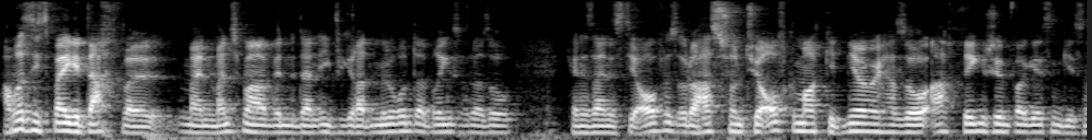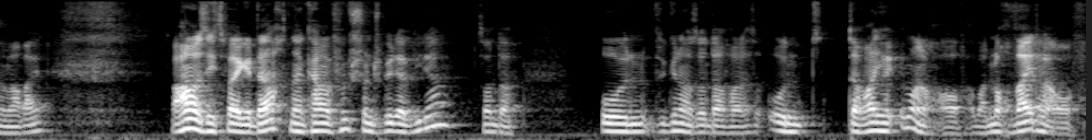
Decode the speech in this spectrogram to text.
Haben wir uns nichts bei gedacht, weil mein, manchmal, wenn du dann irgendwie gerade Müll runterbringst oder so, kann es sein, dass die auf ist. Oder hast schon Tür aufgemacht, geht mir manchmal so, ach, Regenschirm vergessen, gehst nochmal rein. Da haben wir uns nichts bei gedacht. Und dann kam er fünf Stunden später wieder, Sonntag. Und genau, Sonntag war das. Und da war ich halt immer noch auf, aber noch weiter auf,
